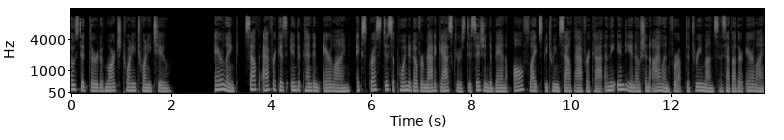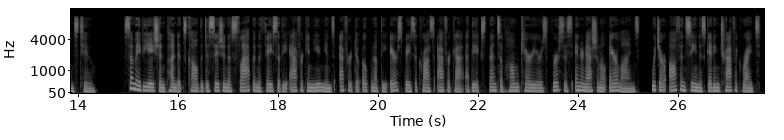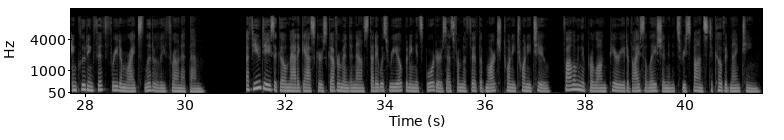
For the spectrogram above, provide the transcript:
Posted 3rd of March 2022. Airlink, South Africa's independent airline, expressed disappointed over Madagascar's decision to ban all flights between South Africa and the Indian Ocean island for up to three months, as have other airlines too. Some aviation pundits call the decision a slap in the face of the African Union's effort to open up the airspace across Africa at the expense of home carriers versus international airlines, which are often seen as getting traffic rights, including fifth freedom rights, literally thrown at them. A few days ago, Madagascar's government announced that it was reopening its borders as from the 5th of March 2022, following a prolonged period of isolation in its response to COVID 19.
